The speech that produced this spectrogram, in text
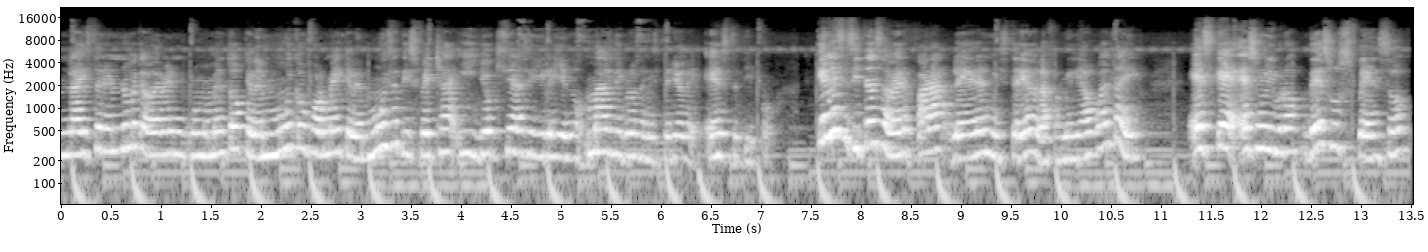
La historia no me quedó de ver en ningún momento. Quedé muy conforme, quedé muy satisfecha y yo quisiera seguir leyendo más libros de misterio de este tipo. ¿Qué necesitan saber para leer El misterio de la familia Waltair? Es que es un libro de suspenso,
